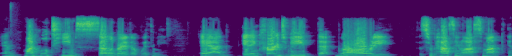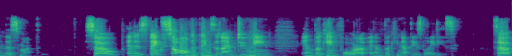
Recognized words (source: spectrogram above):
And my whole team celebrated it with me. And it encouraged me that we're already surpassing last month in this month. So, and it's thanks to all the things that I'm doing and looking for and looking at these ladies. So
